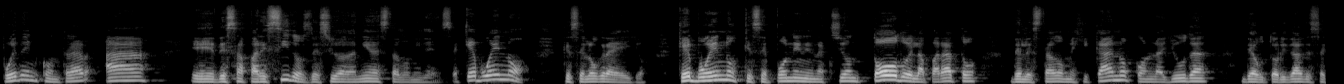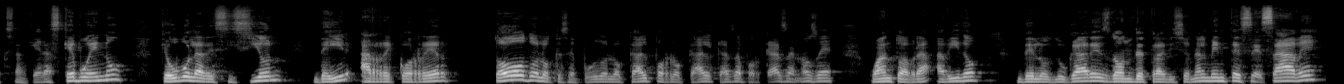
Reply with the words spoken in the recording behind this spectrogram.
puede encontrar a eh, desaparecidos de ciudadanía estadounidense. Qué bueno que se logra ello. Qué bueno que se ponen en acción todo el aparato del Estado mexicano con la ayuda de autoridades extranjeras. Qué bueno que hubo la decisión de ir a recorrer todo lo que se pudo, local por local, casa por casa, no sé cuánto habrá habido, de los lugares donde tradicionalmente se sabe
